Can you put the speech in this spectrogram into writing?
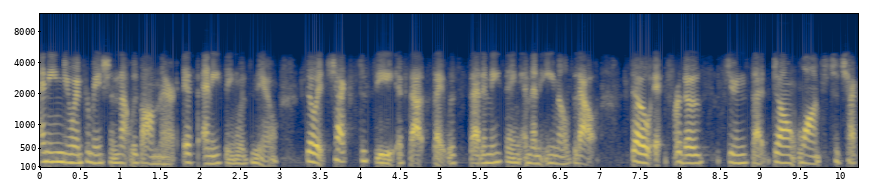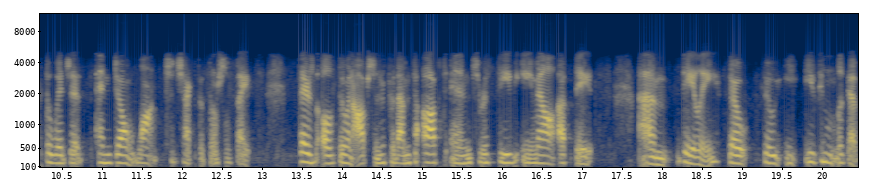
any new information that was on there, if anything was new. So it checks to see if that site was said anything and then emails it out. So it, for those students that don't want to check the widgets and don't want to check the social sites, there's also an option for them to opt in to receive email updates um, daily. So, so you can look up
